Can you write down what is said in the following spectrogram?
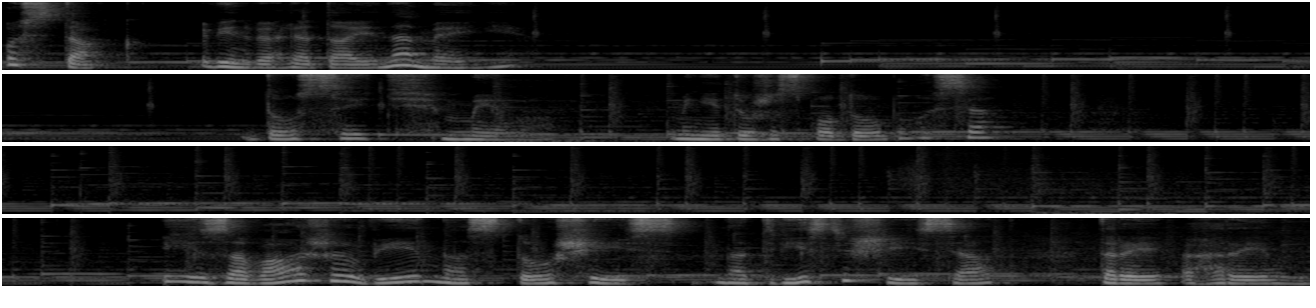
Ось так він виглядає на мені. Досить мило. Мені дуже сподобалося. І заважив він на 160, на 263 гривні.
